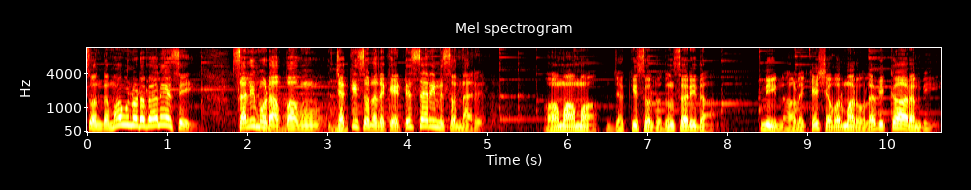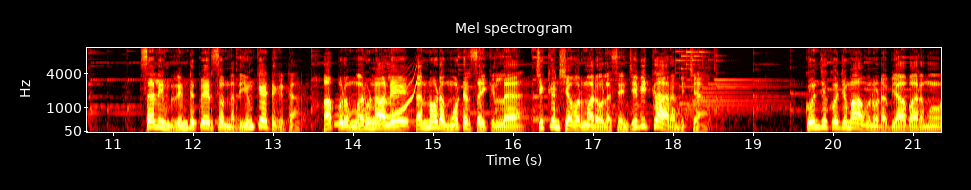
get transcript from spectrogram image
சொந்தமா உன்னோட வேலையை செய். சலீமோட அப்பாவும் ஜக்கி சொன்னதை கேட்டு சரின்னு சொன்னாரு. ஆமா ஆமா ஜக்கி சொல்றதும் சரிதான். நீ நாளைக்கே ஷவர்மா ரோல விற்க ஆரம்பி. சலீம் ரெண்டு பேர் சொன்னதையும் கேட்டுக்கிட்டான். அப்புறம் மறுநாளே தன்னோட மோட்டார் சைக்கிள்ல சிக்கன் ஷவர்மா ரோல செஞ்சு விற்க ஆரம்பிச்சான். கொஞ்சம் கொஞ்சமா அவனோட வியாபாரமும்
